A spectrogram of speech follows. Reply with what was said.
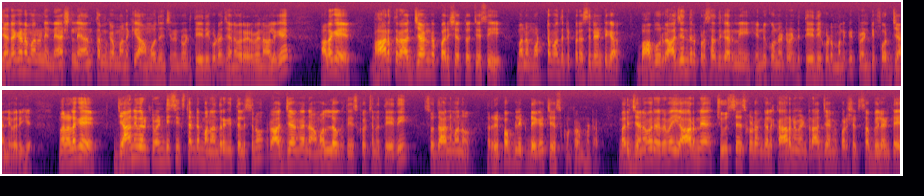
జనగణమనని నేషనల్ యాంథమ్గా మనకి ఆమోదించినటువంటి తేదీ కూడా జనవరి ఇరవై నాలుగే. అలాగే భారత రాజ్యాంగ పరిషత్ వచ్చేసి మన మొట్టమొదటి ప్రెసిడెంట్గా బాబు రాజేంద్ర ప్రసాద్ గారిని ఎన్నుకున్నటువంటి తేదీ కూడా మనకి ట్వంటీ ఫోర్ జనవరి మరి అలాగే జనవరి ట్వంటీ సిక్స్త్ అంటే మనందరికీ తెలుసును రాజ్యాంగాన్ని అమల్లోకి తీసుకొచ్చిన తేదీ. సో దాన్ని మనం రిపబ్లిక్ డేగా చేసుకుంటాం అనమాట మరి జనవరి ఇరవై ఆరునే చూస్ చేసుకోవడం గల కారణం ఏంటి రాజ్యాంగ పరిషత్ సభ్యులంటే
